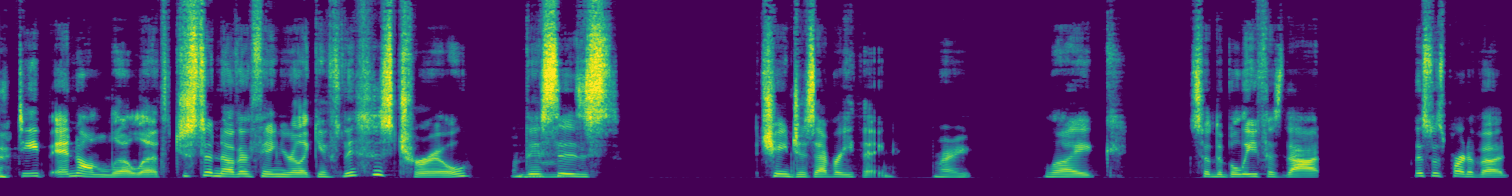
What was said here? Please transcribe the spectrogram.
deep in on Lilith. Just another thing you're like, if this is true, mm-hmm. this is changes everything. Right. Like, so the belief is that this was part of a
